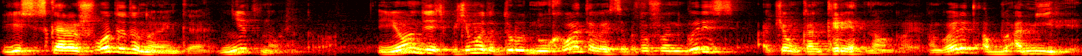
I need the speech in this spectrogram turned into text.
Если скажешь, вот это новенькое, нет новенького. И он здесь, почему это трудно ухватывается, потому что он говорит, о чем конкретно он говорит. Он говорит об, о мире,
